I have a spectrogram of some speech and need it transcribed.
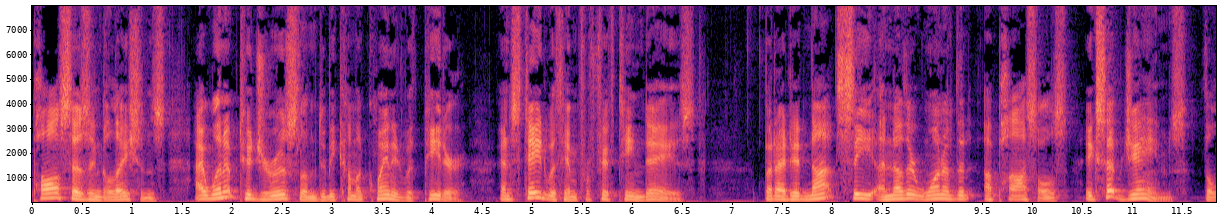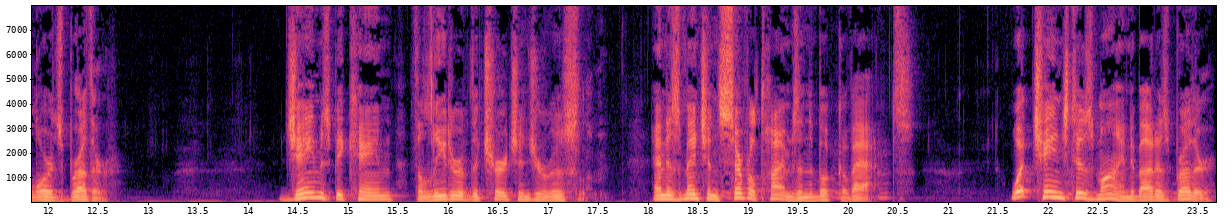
Paul says in Galatians, I went up to Jerusalem to become acquainted with Peter, and stayed with him for fifteen days. But I did not see another one of the apostles except James, the Lord's brother. James became the leader of the church in Jerusalem and is mentioned several times in the book of Acts. What changed his mind about his brother,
